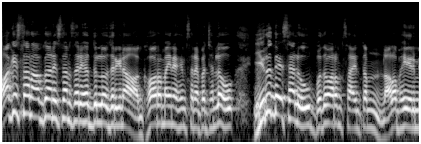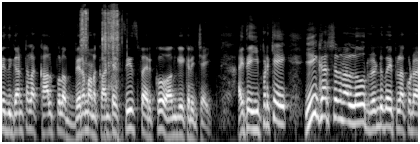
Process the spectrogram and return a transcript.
Pakistan Afghanistan సరిహద్దుల్లో జరిగిన ఘోరమైన హింస నేపథ్యంలో ఇరు దేశాలు బుధవారం సాయంత్రం నలభై ఎనిమిది గంటల కాల్పుల విరమణకు అంటే సీజ్ ఫైర్కు అంగీకరించాయి. అయితే ఇప్పటికే ఈ ఘర్షణల్లో రెండు వైపులా కూడా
